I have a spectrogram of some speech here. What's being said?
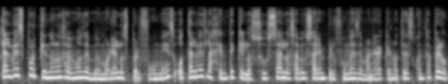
tal vez porque no nos sabemos de memoria los perfumes, o tal vez la gente que los usa lo sabe usar en perfumes de manera que no te des cuenta, pero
